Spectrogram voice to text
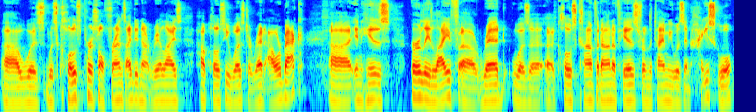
uh, was was close personal friends. I did not realize how close he was to Red Auerbach uh, in his early life. Uh, Red was a, a, close confidant of his from the time he was in high school,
